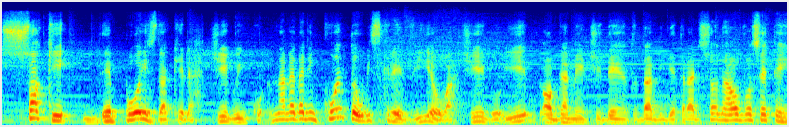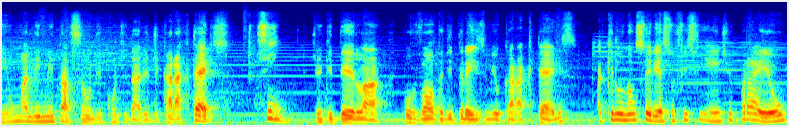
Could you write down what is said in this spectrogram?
Só que depois daquele artigo, na verdade, enquanto eu escrevia o artigo, e obviamente dentro da mídia tradicional, você tem uma limitação de quantidade de caracteres. Sim. Tinha que ter lá por volta de 3 mil caracteres. Aquilo não seria suficiente para eu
